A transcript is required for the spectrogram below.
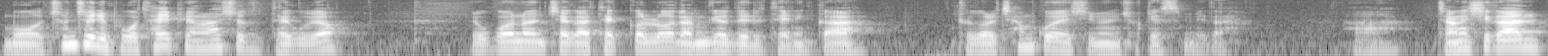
뭐 천천히 보고 타이핑을 하셔도 되고요. 요거는 제가 댓글로 남겨드릴 테니까 그걸 참고하시면 좋겠습니다. 아, 장시간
